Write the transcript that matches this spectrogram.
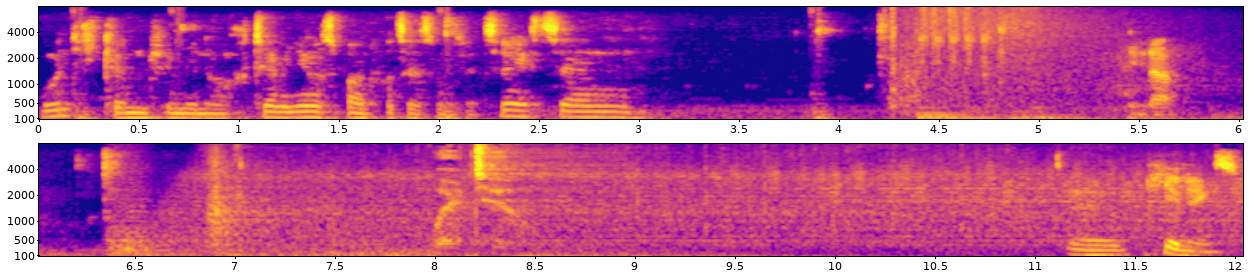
Und ich könnte mir noch Terminierungsbahnprozess mit Erzählungszellen. Ja. Where to? Äh, hier links.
